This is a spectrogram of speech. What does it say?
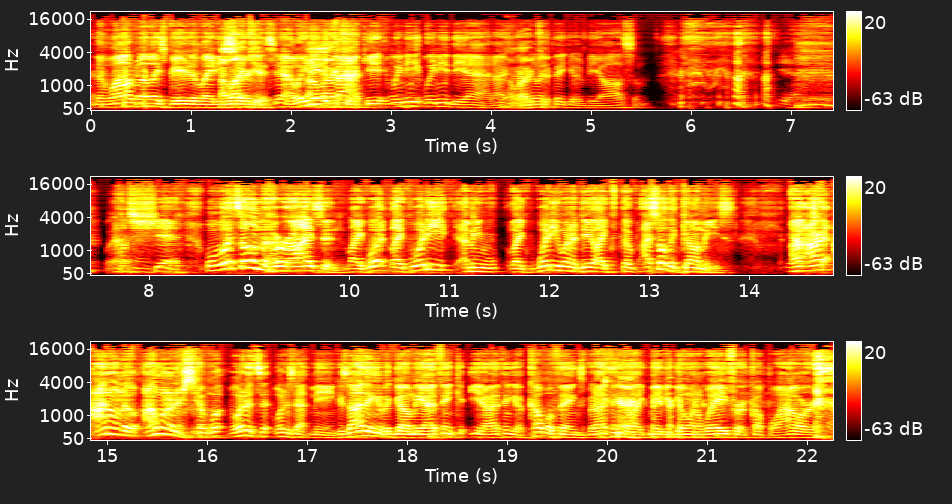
the Wild Willie's bearded lady I like circus. it. Yeah, we I need it like back. We need we need the ad. I, I like really it. think it would be awesome. Yeah. Well, shit. Well, what's on the horizon? Like what? Like what do you? I mean, like what do you want to do? Like the, I saw the gummies. I, I, I don't know. I want to understand what what is it? What does that mean? Because I think of a gummy, I think you know, I think a couple things, but I think of like maybe going away for a couple hours.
